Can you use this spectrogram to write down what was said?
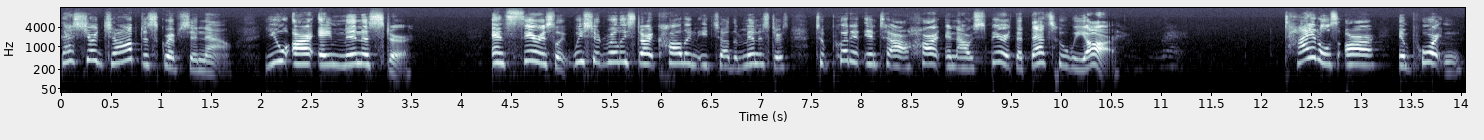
That's your job description now. You are a minister. And seriously, we should really start calling each other ministers to put it into our heart and our spirit that that's who we are. Titles are important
